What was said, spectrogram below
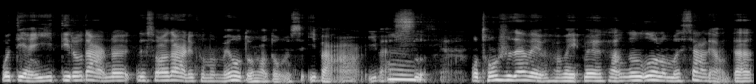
我点一滴溜袋儿，那那塑料袋儿里可能没有多少东西，一百二、一百四。我同时在美团、美美团跟饿了么下两单，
